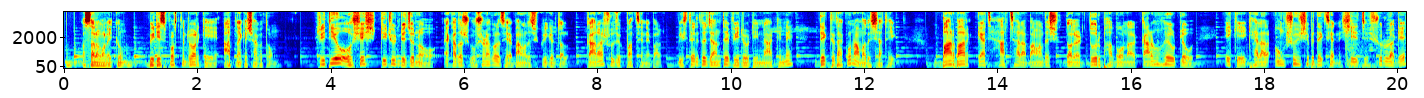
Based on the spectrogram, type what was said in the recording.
আসসালামু আলাইকুম। BD sports নেটওয়ার্কে আপনাকে স্বাগতম। তৃতীয় ও শেষ টি টোয়েন্টির জন্য একাদশ ঘোষণা করেছে বাংলাদেশ ক্রিকেট দল। কারা সুযোগ পাচ্ছেন এবার? বিস্তারিত জানতে ভিডিওটি না টেনে দেখতে থাকুন আমাদের সাথেই। বারবার ক্যাচ হাতছাড়া বাংলাদেশ দলের দুর্ভাবনার কারণ হয়ে উঠলেও একে খেলার অংশ হিসেবে দেখছেন সিরিজ শুরুর আগে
